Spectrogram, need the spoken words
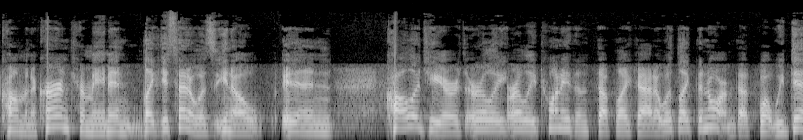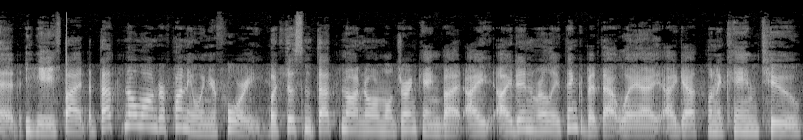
common occurrence for me. And like you said, it was, you know, in college years, early early 20s and stuff like that, it was like the norm. That's what we did. Mhm. But that's no longer funny when you're 40. It's just that's not normal drinking. But I I didn't really think of it that way. I, I guess when it came to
